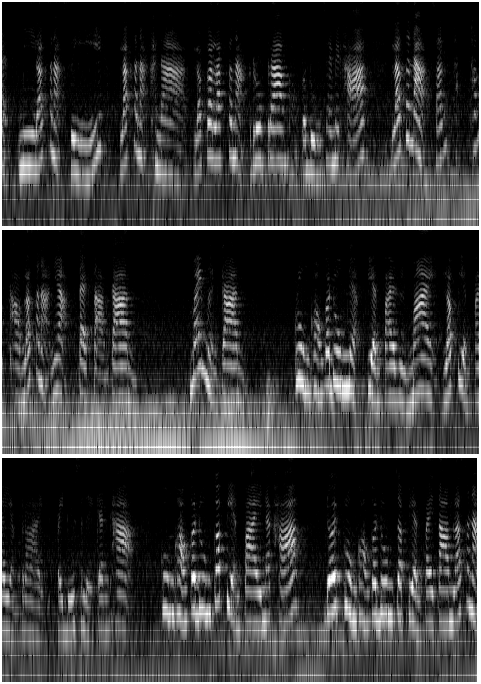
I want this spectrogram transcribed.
ก มีลักษณะสี ลักษณะขนาด แล้วก็ลักษณะรูปร่างของกระดุมใช่ไหมคะ ลักษณะทั้งทั้งสามลักษณะเนี่ยแตกต่างกัน ไม่เหมือนกัน กลุ่มของกระดุมเนี่ยเปลี่ยนไปหรือไม่ แล้วเปลี่ยนไปอย่างไร ไปดูเฉลยกันค่ะ กลุ่มของกระดุมก็เปลี่ยนไปนะคะ โดยกลุ่มของกระดุมจะเปลี่ยนไปตามลักษณะ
